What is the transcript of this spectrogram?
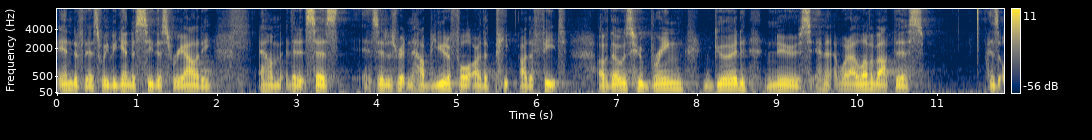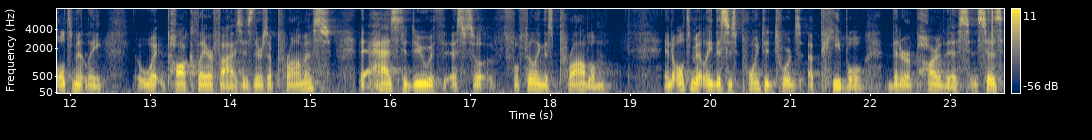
end of this. We begin to see this reality um, that it says, as it is written, how beautiful are the, pe- are the feet of those who bring good news. And what I love about this is ultimately what Paul clarifies is there's a promise that has to do with uh, fulfilling this problem and ultimately, this is pointed towards a people that are a part of this and says,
